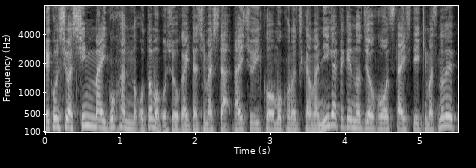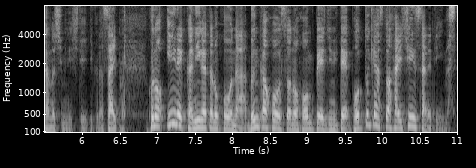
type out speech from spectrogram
え今週は新米ご飯のお供ご紹介いたしました。来週以降もこの時間は新潟県の情報をお伝えしていきますので楽しみにしていてください。このいいねっか新潟のコーナー文化放送のホームページにてポッドキャスト配信されています。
